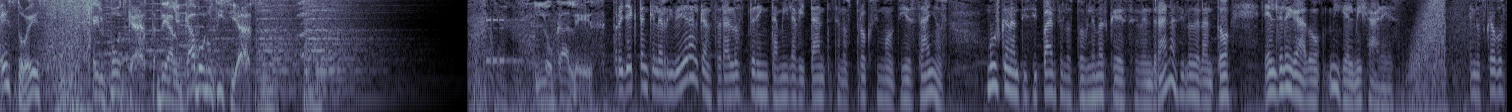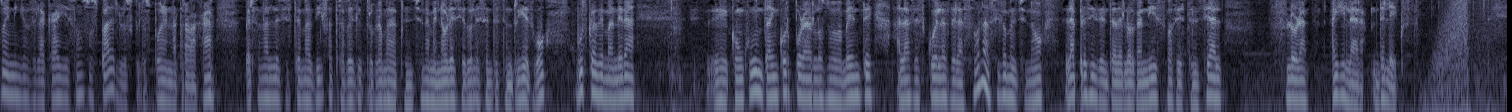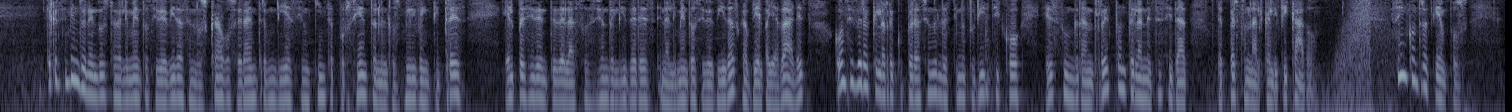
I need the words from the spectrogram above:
Esto es el podcast de Alcabo Noticias. Locales. Proyectan que la Ribera alcanzará los 30.000 habitantes en los próximos 10 años. Buscan anticiparse los problemas que se vendrán, así lo adelantó el delegado Miguel Mijares. En Los Cabos no hay niños de la calle, son sus padres los que los ponen a trabajar. Personal del sistema DIF a través del programa de atención a menores y adolescentes en riesgo busca de manera eh, conjunta incorporarlos nuevamente a las escuelas de la zona, así lo mencionó la presidenta del organismo asistencial, Flora Aguilar del EX. El crecimiento en la industria de alimentos y bebidas en Los Cabos será entre un 10 y un 15% en el 2023. El presidente de la Asociación de Líderes en Alimentos y Bebidas, Gabriel Valladares, considera que la recuperación del destino turístico es un gran reto ante la necesidad de personal calificado. Sin contratiempos,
